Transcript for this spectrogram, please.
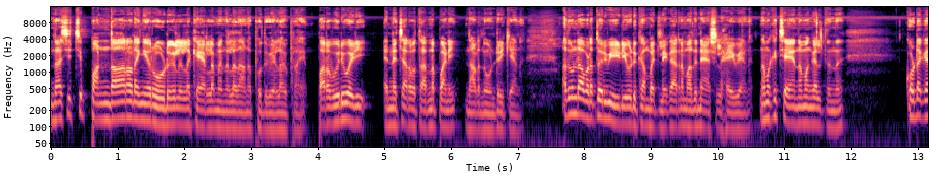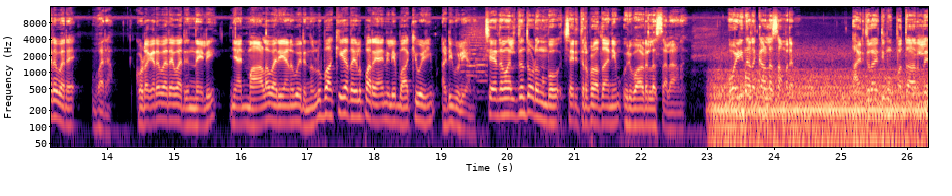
നശിച്ച് പണ്ടാറടങ്ങിയ റോഡുകളുള്ള കേരളം എന്നുള്ളതാണ് പൊതുവെയുള്ള അഭിപ്രായം. പറവൂര് വഴി എൻ എച്ച് അറുപത്താറിന്റെ പണി നടന്നുകൊണ്ടിരിക്കുകയാണ്. അതുകൊണ്ട് അവിടുത്തെ ഒരു വീഡിയോ എടുക്കാൻ പറ്റില്ല. കാരണം അത് നാഷണൽ ഹൈവേ ആണ്. നമുക്ക് ചേന്നമംഗലത്ത് നിന്ന് കൊടകര വരെ വരാം. കൊടകര വരെ വരുന്നതിൽ ഞാൻ മാള വരെയാണ് വരുന്നുള്ളൂ. ബാക്കി കഥകൾ പറയാനില്ലേ? ബാക്കി വഴിയും അടിപൊളിയാണ്. ചേന്നമംഗലത്ത് നിന്ന് തുടങ്ങുമ്പോൾ ചരിത്ര പ്രാധാന്യം ഒരുപാടുള്ള സ്ഥലമാണ്. വഴി നടക്കാനുള്ള സമരം ആയിരത്തി തൊള്ളായിരത്തി മുപ്പത്തി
